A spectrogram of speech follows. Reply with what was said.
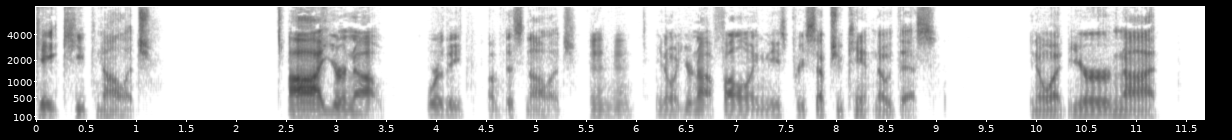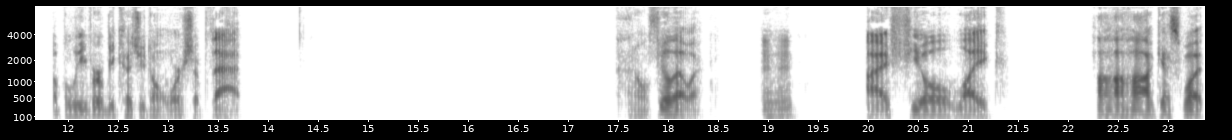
gatekeep knowledge. Ah, you're not worthy of this knowledge. mm-hmm. You know what? You're not following these precepts. You can't know this. You know what? You're not a believer because you don't worship that. I don't feel that way. Mm-hmm. I feel like, ha ha ha, guess what?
